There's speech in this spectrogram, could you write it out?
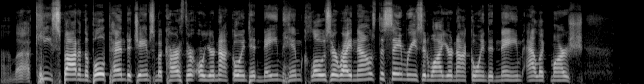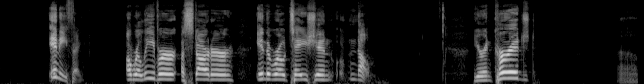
um, a key spot in the bullpen to James McArthur, or you're not going to name him closer right now, is the same reason why you're not going to name Alec Marsh anything. A reliever, a starter, in the rotation. No. You're encouraged. Um,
